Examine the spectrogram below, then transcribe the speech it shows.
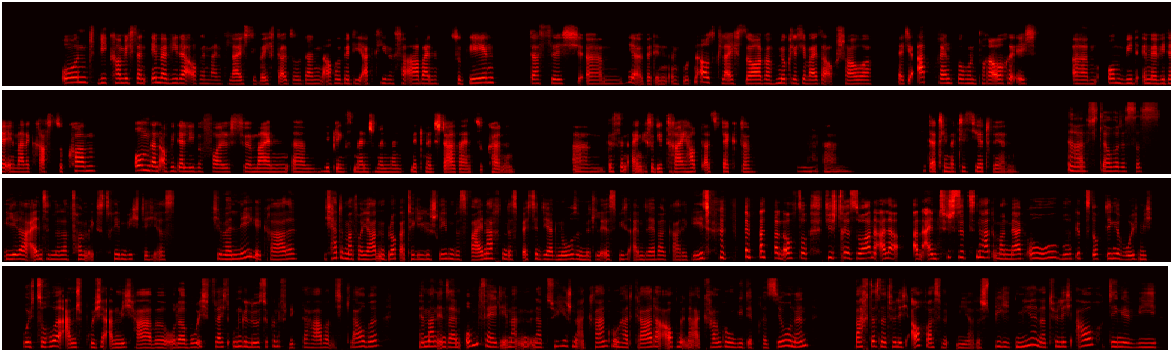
und wie komme ich dann immer wieder auch in mein Gleichgewicht, also dann auch über die aktive Verarbeitung zu gehen, dass ich ähm, ja über den einen guten Ausgleich sorge, möglicherweise auch schaue, welche Abgrenzungen brauche ich, ähm, um wieder, immer wieder in meine Kraft zu kommen, um dann auch wieder liebevoll für meinen ähm, Lieblingsmensch, meinen Mitmensch da sein zu können. Ähm, das sind eigentlich so die drei Hauptaspekte, die, ähm, die da thematisiert werden. Ja, ich glaube, dass das jeder einzelne davon extrem wichtig ist. Ich überlege gerade, ich hatte mal vor Jahren einen Blogartikel geschrieben, dass Weihnachten das beste Diagnosemittel ist, wie es einem selber gerade geht, weil man dann auch so die Stressoren alle an einem Tisch sitzen hat und man merkt, oh, wo gibt's noch Dinge, wo ich mich, wo ich zu hohe Ansprüche an mich habe oder wo ich vielleicht ungelöste Konflikte habe. Und ich glaube, wenn man in seinem Umfeld jemanden mit einer psychischen Erkrankung hat, gerade auch mit einer Erkrankung wie Depressionen, macht das natürlich auch was mit mir. Das spiegelt mir natürlich auch Dinge wie,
